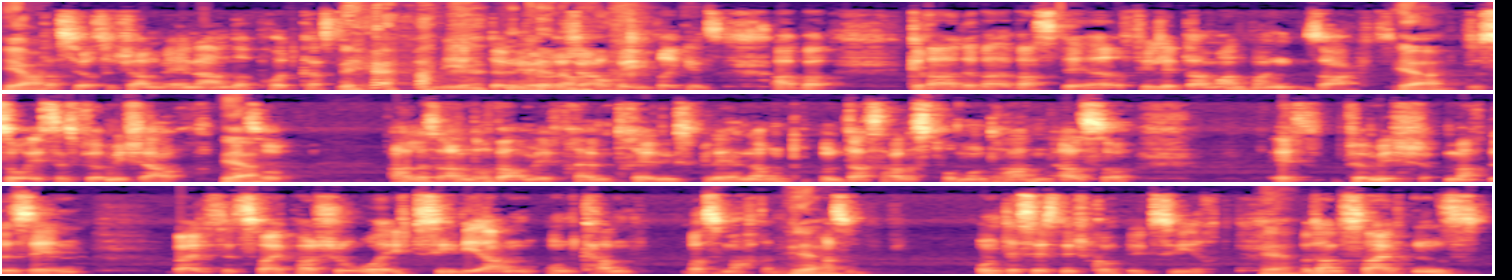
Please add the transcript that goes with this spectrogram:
Ja. Das hört sich an wie ein anderer Podcast von mir. Den höre ich genau. auch übrigens. Aber gerade wa- was der Philipp da am Anfang sagt, Ja. so ist es für mich auch. Ja. Also alles andere war mir fremd, Trainingspläne und, und das alles drum und dran. Also es, für mich macht es Sinn, weil es sind zwei Paar Schuhe, ich ziehe die an und kann was machen. Ja. Also, und es ist nicht kompliziert. Ja. Und dann zweitens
